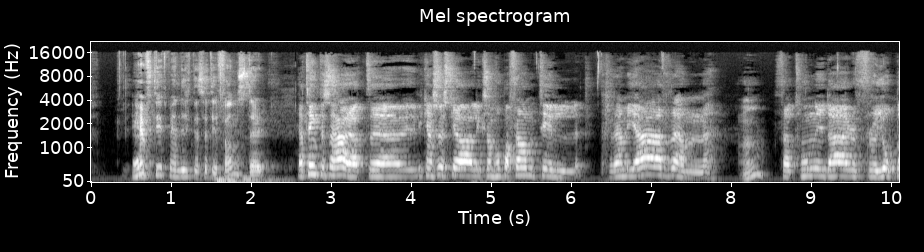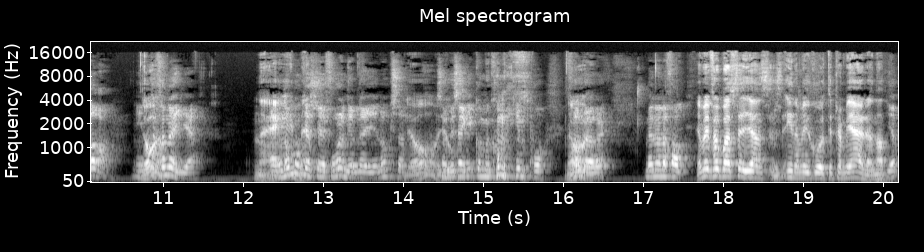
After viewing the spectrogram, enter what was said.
Mm. Häftigt med en liknelse till fönster. Jag tänkte så här att eh, vi kanske ska liksom hoppa fram till premiären. Mm. För att hon är ju där för att jobba va? Inte Ja. för nöje. Nej, Även om hon men- kanske får en del nöjen också. Ja, som jo. vi säkert kommer komma in på Ja. Men i alla fall. Ja, men får jag bara säga innan vi går till premiären att Ja.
